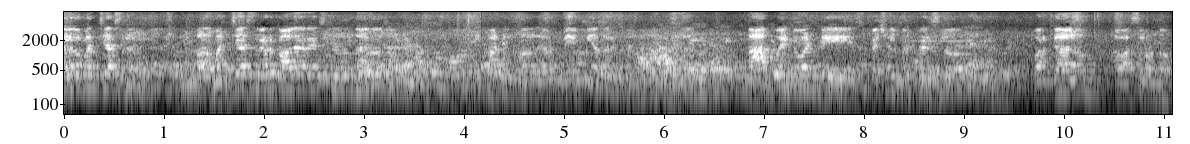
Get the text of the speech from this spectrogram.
ముందు మంచి చేస్తున్నారు. వాళ్ళు మంచి చేస్తున్నారు కాలేజ్ రేస్ నాకు ఎటువంటి స్పెషల్ ప్రిఫరెన్స్లు వర్గాలు అవి అసలు ఉండవు.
